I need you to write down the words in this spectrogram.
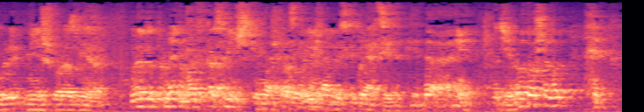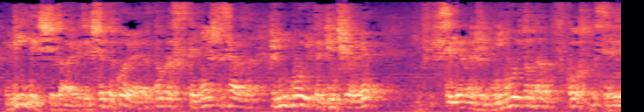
более меньшего размера. Но это другие космические масштабы. спекуляции такие, да, они. Но то, что вот виды исчезают и все такое, это только, конечно, связано, что не будет один человек Вселенной жить. Не будет он там в космосе.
